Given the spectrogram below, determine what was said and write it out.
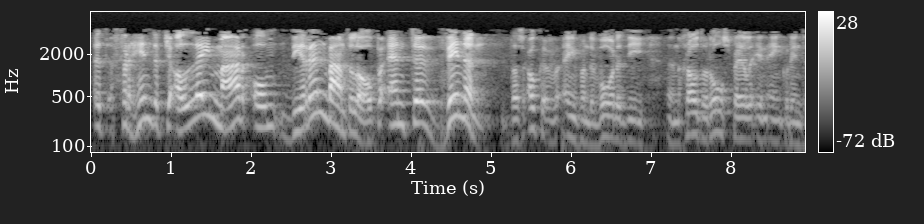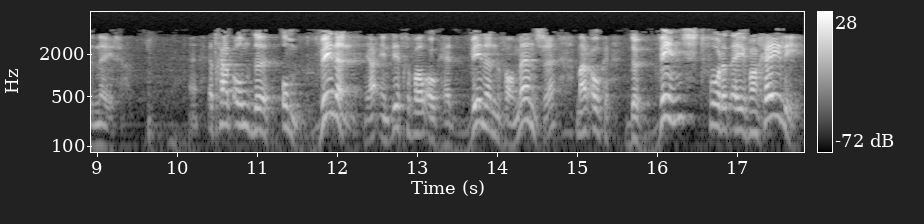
het verhindert je alleen maar om die renbaan te lopen en te winnen. Dat is ook een van de woorden die een grote rol spelen in 1 Korinthe 9. Het gaat om, de, om winnen. Ja, in dit geval ook het winnen van mensen. Maar ook de winst voor het evangelie.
